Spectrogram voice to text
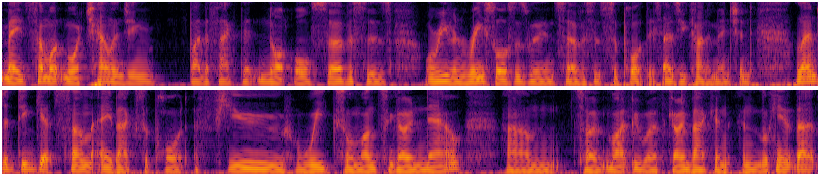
made somewhat more challenging by the fact that not all services or even resources within services support this, as you kind of mentioned. Lambda did get some ABAC support a few weeks or months ago now, um, so it might be worth going back and, and looking at that.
